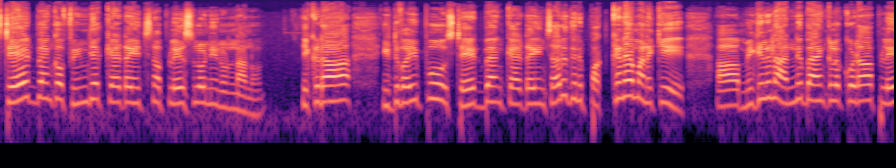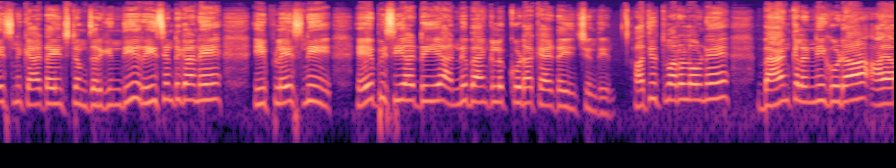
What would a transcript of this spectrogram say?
స్టేట్ బ్యాంక్ ఆఫ్ ఇండియా కేటాయించిన ప్లేస్లో నేనున్నాను. ఇక్కడ ఇటువైపు స్టేట్ బ్యాంక్ కేటాయించారు. దీని పక్కనే మనకి మిగిలిన అన్ని బ్యాంకులకు కూడా ప్లేస్ని కేటాయించడం జరిగింది. రీసెంట్గానే ఈ ప్లేస్ని ఏపీసీఆర్డీఏ అన్ని బ్యాంకులకు కూడా కేటాయించింది. అతి త్వరలోనే బ్యాంకులన్నీ కూడా ఆయా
